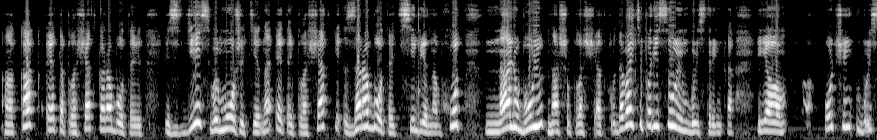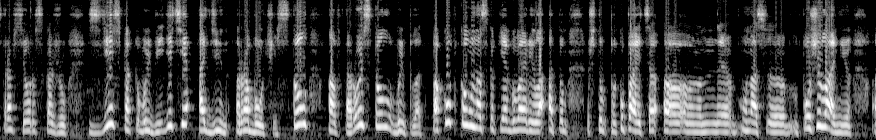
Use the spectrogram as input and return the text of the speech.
а, как эта площадка работает. Здесь вы можете на этой площадке заработать себе на вход на любую нашу площадку. Давайте порисуем быстренько. Я вам очень быстро все расскажу. Здесь, как вы видите, один рабочий стол, а второй стол выплат. Покупка у нас, как я говорила, о том, что покупается э, э, у нас э, по желанию э,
